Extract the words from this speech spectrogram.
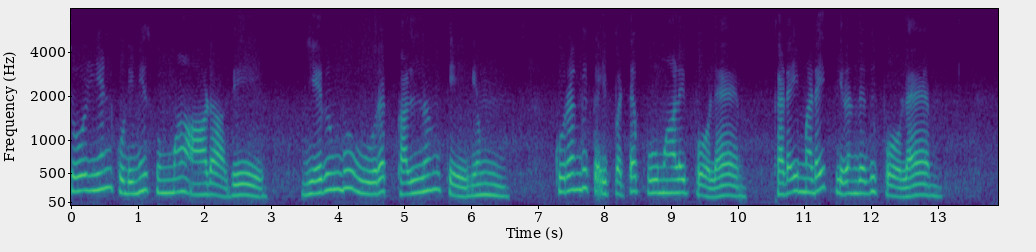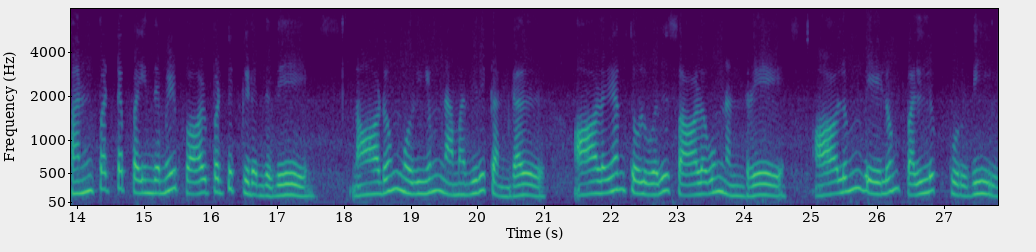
சோழியன் குடிமி சும்மா ஆடாது. எறும்பு ஊற கல்லும் தேயும். குரங்கு கைப்பட்ட பூமாலை போல. கடைமடை திறந்தது போல. பண்பட்ட பைந்தமிழ் பாழ்பட்டு கிடந்தது. நாடும் மொழியும் நமதிரு கண்கள். ஆலயம் தொழுவது சாலவும் நன்றே. ஆளும் வேலும் பல்லுக்குருதி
